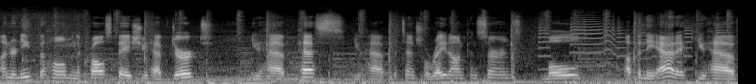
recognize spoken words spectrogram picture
Underneath the home in the crawl space you have dirt, you have pests, you have potential radon concerns, mold, up in the attic, you have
